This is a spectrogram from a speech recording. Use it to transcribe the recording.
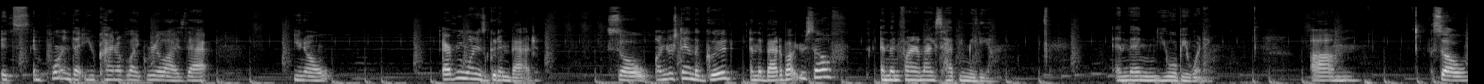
it's important that you kind of like realize that, you know, everyone is good and bad. So understand the good and the bad about yourself and then find a nice happy medium. And then you will be winning. Um, so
